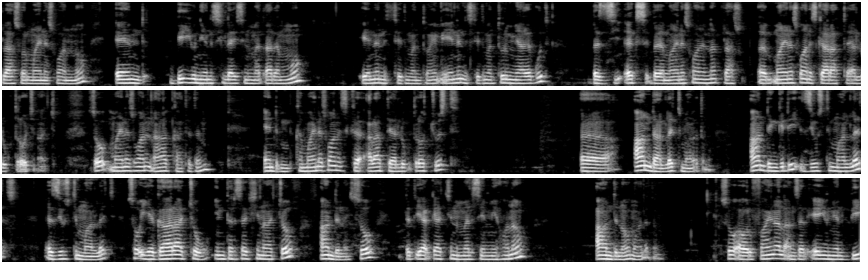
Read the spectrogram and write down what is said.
plus or minus one ነው። and B union C ላይ ስንመጣ ደግሞ ይህንን statement ወይም ይህንን statement true የሚያደርጉት በዚህ x በ minus one እና minus one እስከ አራት ያሉ ቁጥሮች ናቸው። minus one ን አያካትትም። and ከ minus one እስከ አራት ያሉ ቁጥሮች ውስጥ አንድ አለች ማለት ነው። አንድ እንግዲህ እዚህ ውስጥም አለች፣ እዚህ ውስጥም አለች። so የጋራቸው intersection አቸው አንድ ነች። so ለጥያቄያችን መልስ የሚሆነው አንድ ነው ማለት ነው። so our final answer A union B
